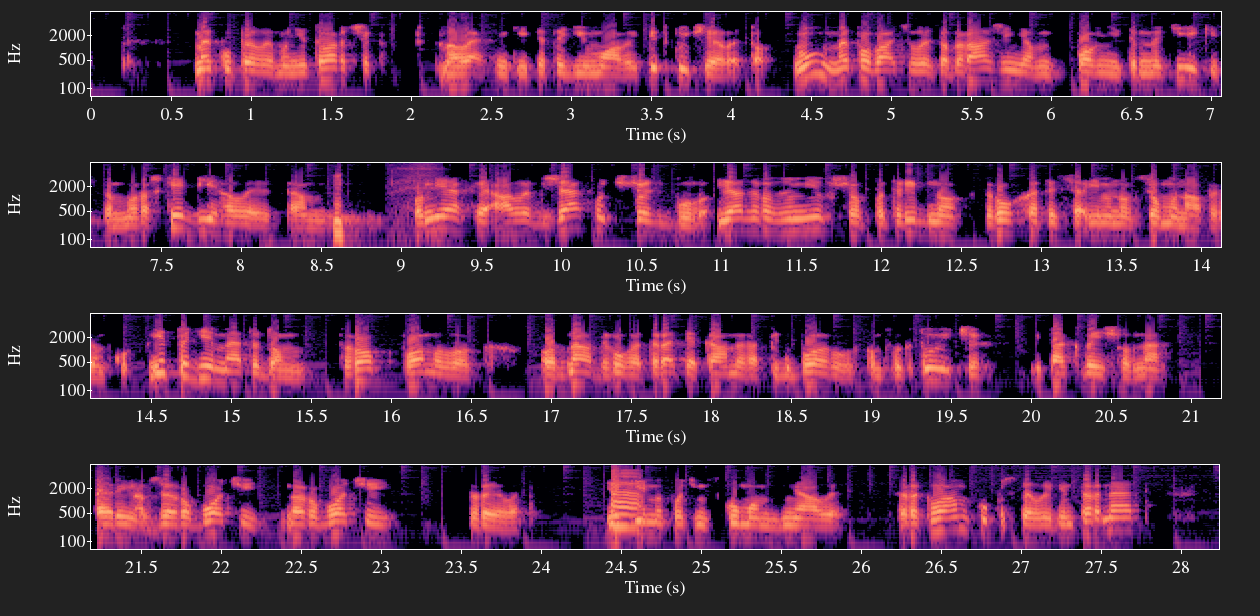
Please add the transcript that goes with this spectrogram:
Ми купили моніторчик малесенький п'ятидюймовий, підключили то. Ну, ми побачили зображення в повній темноті, якісь там мурашки бігали, там поміхи, але вже хоч щось було. Я зрозумів, що потрібно рухатися іменно в цьому напрямку. І тоді методом проб, помилок, одна, друга, третя камера підбору комплектуючих, і так вийшов на, на вже робочий на робочий прилад, який ми потім з кумом зняли рекламку, пустили в інтернет.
